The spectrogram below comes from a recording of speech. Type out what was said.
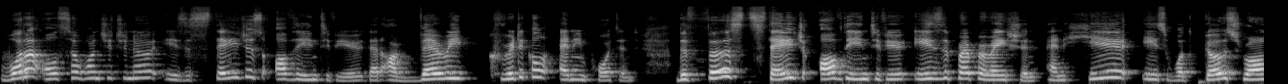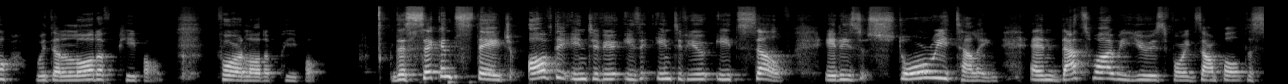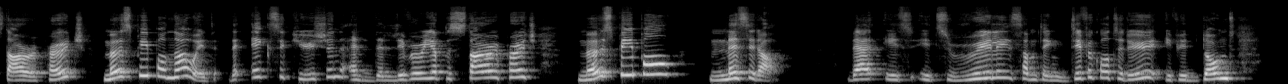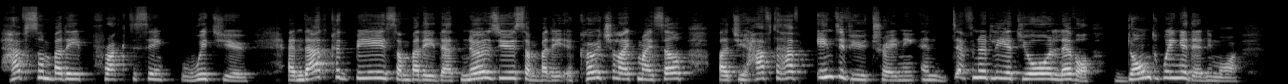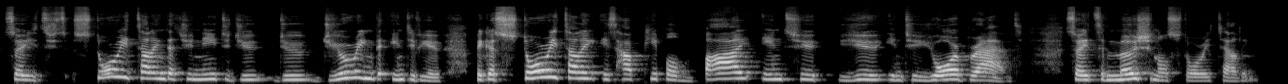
what I also want you to know is the stages of the interview that are very critical and important. The first stage of the interview is the preparation. And here is what goes wrong with a lot of people, for a lot of people. The second stage of the interview is the interview itself. It is storytelling. And that's why we use, for example, the STAR approach. Most people know it. The execution and delivery of the STAR approach, most people mess it up that is it's really something difficult to do if you don't have somebody practicing with you. And that could be somebody that knows you somebody a coach like myself but you have to have interview training and definitely at your level. Don't wing it anymore. So it's storytelling that you need to do, do during the interview because storytelling is how people buy into you into your brand. So it's emotional storytelling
